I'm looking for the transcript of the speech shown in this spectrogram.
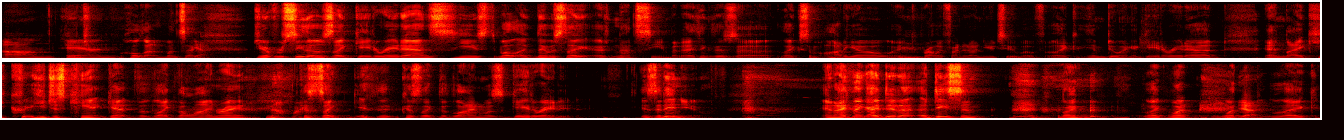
Um, and Hold on one second. Yeah. Do you ever see those like Gatorade ads? He used to, well, there was like uh, not seen, but I think there's uh, like some audio. You Mm. can probably find it on YouTube of like him doing a Gatorade ad, and like he could, he just can't get the like the line right No, because it's like because like the line was Gatorade, is it in you? And I think I did a, a decent like like what what Yeah. like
